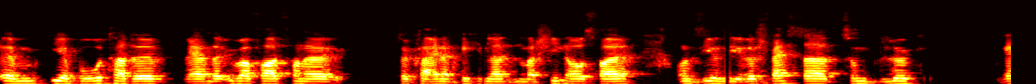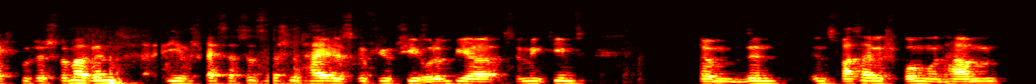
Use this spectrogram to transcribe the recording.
Ähm, ihr Boot hatte während der Überfahrt von der Türkei nach Griechenland einen Maschinenausfall und sie und ihre Schwester zum Glück recht gute Schwimmerin. Ihre Schwester ist inzwischen Teil des Refugee Olympia Swimming Teams, ähm, sind ins Wasser gesprungen und haben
